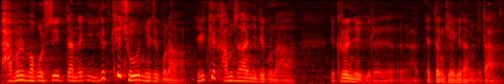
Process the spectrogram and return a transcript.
밥을 먹을 수 있다는 게 이렇게 좋은 일이구나. 이렇게 감사한 일이구나. 그런 얘기를 했던 기억이 납니다.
